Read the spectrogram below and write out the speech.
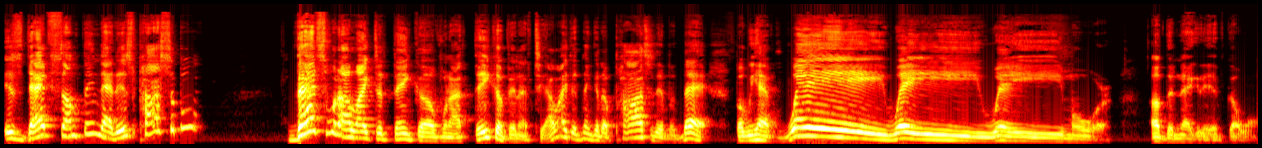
Is that something that is possible? That's what I like to think of when I think of NFT. I like to think of the positive of that, but we have way, way, way more of the negative go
